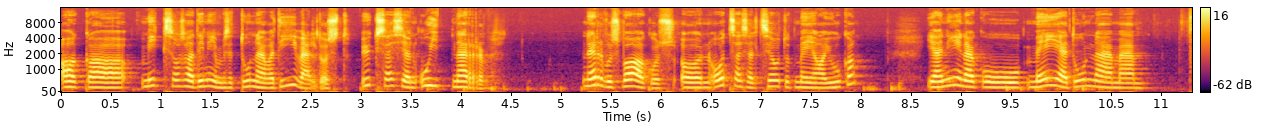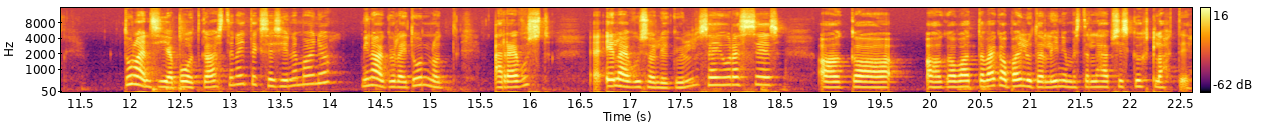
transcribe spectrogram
aga miks osad inimesed tunnevad iiveldust, üks asi on uitnärv. nervus vaagus on otseselt seotud meie ajuga ja nii nagu meie tunneme tulen siia podcast'i näiteks esinema, onju, mina küll ei tundnud ärevust, elevus oli küll seejuures sees, aga, aga vaata, väga paljudel inimestel läheb siis kõht lahti.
